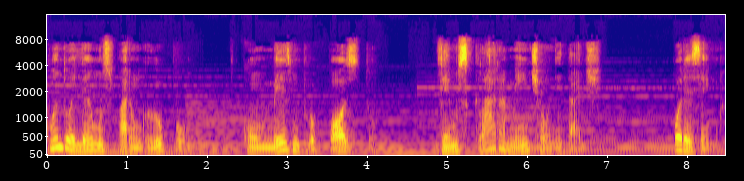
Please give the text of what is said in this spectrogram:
Quando olhamos para um grupo com o mesmo propósito, vemos claramente a unidade. Por exemplo,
